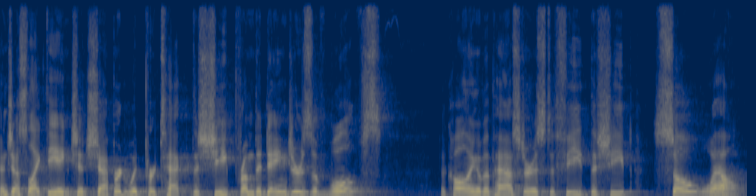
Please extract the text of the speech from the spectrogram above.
And just like the ancient shepherd would protect the sheep from the dangers of wolves, the calling of a pastor is to feed the sheep so well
